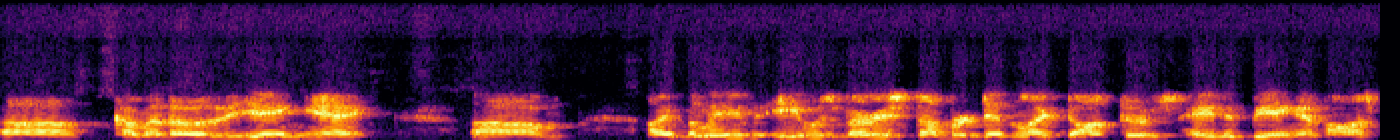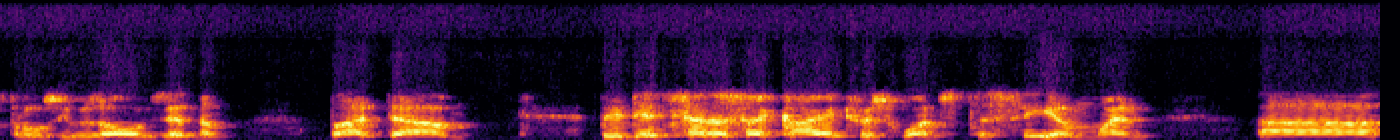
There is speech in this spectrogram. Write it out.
uh, coming out of the yin yang. Um, I believe he was very stubborn, didn't like doctors, hated being in hospitals. He was always in them. But um, they did send a psychiatrist once to see him when uh,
